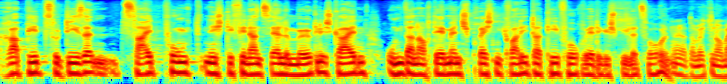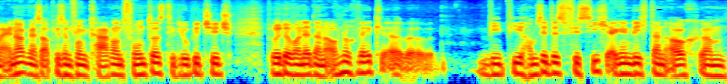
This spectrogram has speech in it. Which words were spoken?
Rapid zu diesem Zeitpunkt nicht die finanziellen Möglichkeiten, um dann auch dementsprechend qualitativ hochwertige Spieler zu holen. Ja, da möchte ich noch mal einhaken. Also abgesehen von Kara und Funtas, die Lubicic-Brüder waren ja dann auch noch weg. Äh, wie, wie, haben Sie das für sich eigentlich dann auch ähm,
